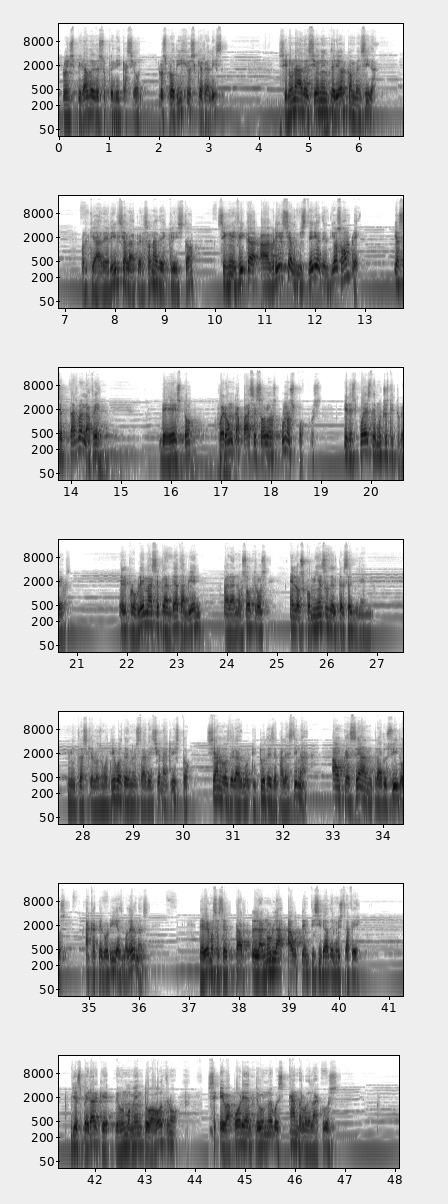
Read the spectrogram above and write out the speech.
lo inspirado de su predicación, los prodigios que realiza, sin una adhesión interior convencida, porque adherirse a la persona de Cristo significa abrirse al misterio del Dios hombre y aceptarlo en la fe. De esto fueron capaces solo unos pocos y después de muchos titubeos. El problema se plantea también para nosotros en los comienzos del tercer milenio mientras que los motivos de nuestra adhesión a Cristo sean los de las multitudes de Palestina, aunque sean traducidos a categorías modernas. Debemos aceptar la nula autenticidad de nuestra fe y esperar que de un momento a otro se evapore ante un nuevo escándalo de la cruz.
